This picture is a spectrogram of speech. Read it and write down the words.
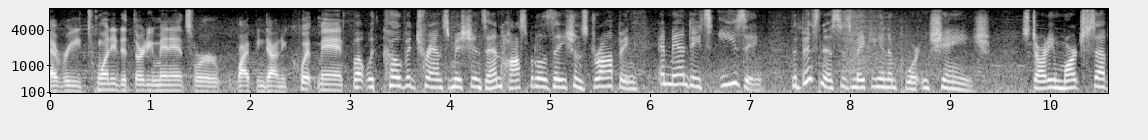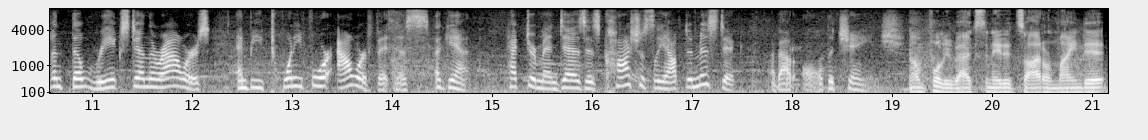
Every 20 to 30 minutes, we're wiping down equipment. But with COVID transmissions and hospitalizations dropping and mandates easing, the business is making an important change. Starting March 7th, they'll re extend their hours and be 24 hour fitness again. Hector Mendez is cautiously optimistic about all the change. I'm fully vaccinated, so I don't mind it.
